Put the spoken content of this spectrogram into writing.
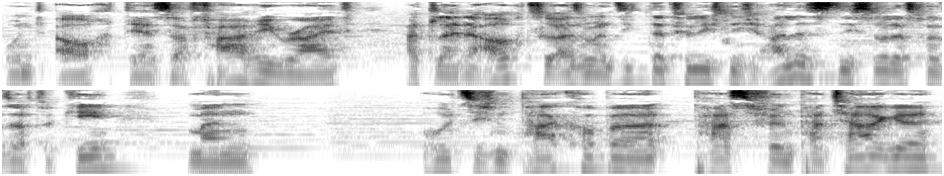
Und auch der Safari Ride hat leider auch zu. Also man sieht natürlich nicht alles. Nicht so, dass man sagt, okay, man holt sich einen Parkhopper-Pass für ein paar Tage,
